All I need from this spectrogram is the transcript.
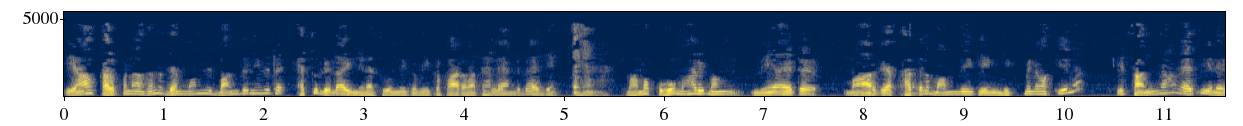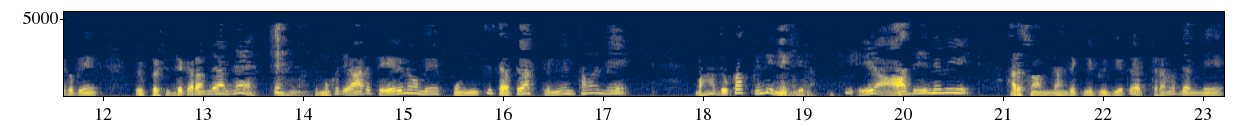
එයා කල්පනා කරන දැන් මම මේ බන්ධනයකට ඇතුල් වෙලා ඉන්නේ නැතුව මේක මේක පාර මත හැලා යන්න බෑ දැන්. මම කොහොම හරි මම මේ අයට මාර්ගයක් හදලා මම මේකෙන් නික්මෙනවා කියලා ඒ සංඥාව ඇති වෙන එක මේ ප්‍රසිද්ධ කරන්න යන්නේ නැහැ. එහෙම. මොකද යාට තේරෙනවා මේ පුංචි සැපයක් වෙනුවෙන් තමයි මේ මහ දුකක් විඳින්නේ කියලා. ඒ ආදීනේ අර සම්බන්ධ කියපු විදිහට ඇත්තරම දැන් මේ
